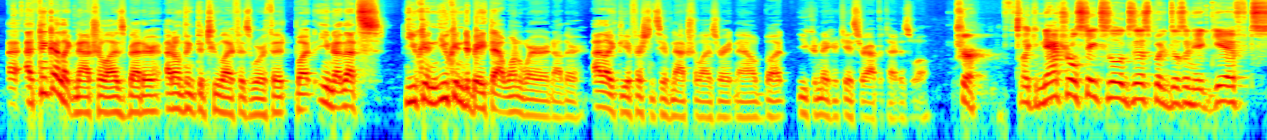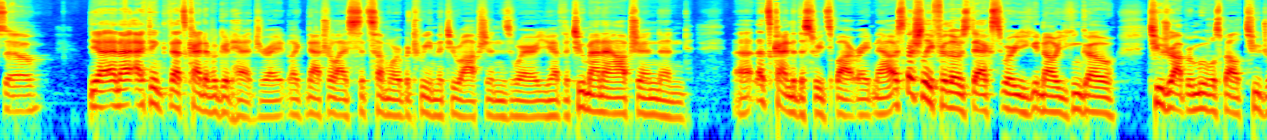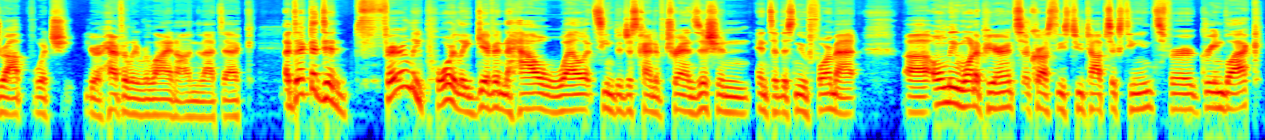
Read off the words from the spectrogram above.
I I think I like naturalize better. I don't think the two life is worth it, but you know that's you can you can debate that one way or another. I like the efficiency of naturalize right now, but you can make a case for appetite as well. Sure. Like natural state still exists, but it doesn't hit gift. So Yeah, and I, I think that's kind of a good hedge, right? Like naturalize sits somewhere between the two options where you have the two mana option, and uh, that's kind of the sweet spot right now, especially for those decks where you, you know you can go two drop removal spell, two drop, which you're heavily relying on in that deck. A deck that did fairly poorly given how well it seemed to just kind of transition into this new format. Uh, only one appearance across these two top 16s for green black.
